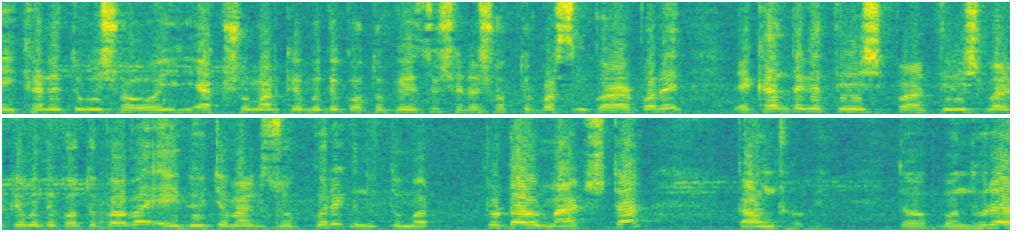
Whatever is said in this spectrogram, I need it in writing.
এইখানে তুমি ওই একশো মার্কের মধ্যে কত পেয়েছ সেটা সত্তর পার্সেন্ট করার পরে এখান থেকে তিরিশ তিরিশ মার্কের মধ্যে কত পাবা, এই দুইটা মার্ক যোগ করে কিন্তু তোমার টোটাল মার্কসটা কাউন্ট হবে। তো বন্ধুরা,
